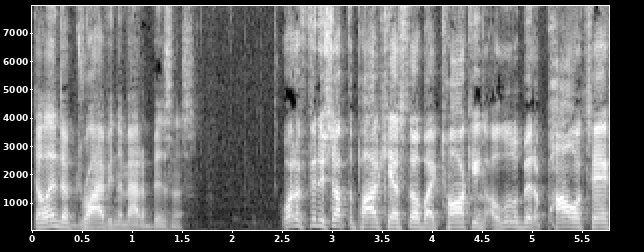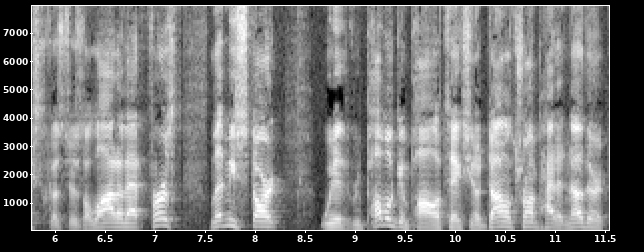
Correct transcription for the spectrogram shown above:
they'll end up driving them out of business. I want to finish up the podcast, though, by talking a little bit of politics because there's a lot of that. First, let me start with Republican politics. You know, Donald Trump had another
